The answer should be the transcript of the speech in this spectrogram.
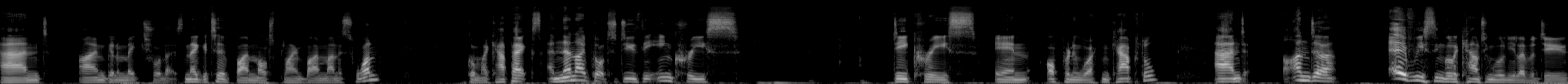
and I'm going to make sure that's negative by multiplying by minus 1. Got my capex, and then I've got to do the increase, decrease in operating working capital. And under every single accounting rule you'll ever do,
